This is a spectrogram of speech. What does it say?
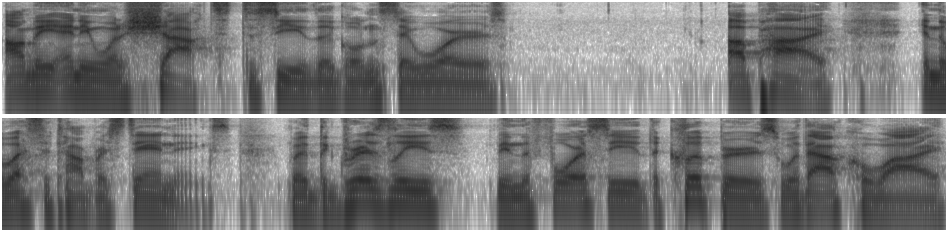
I don't think anyone is shocked to see the Golden State Warriors up high in the Western Conference standings. But the Grizzlies being the four seed, the Clippers without Kawhi,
